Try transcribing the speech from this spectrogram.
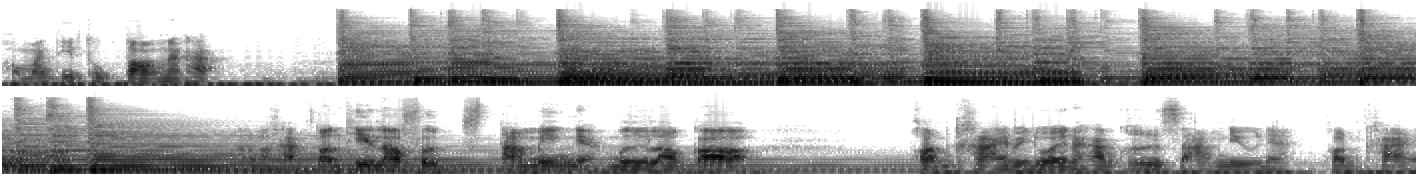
ของมันที่ถูกต้องนะครับเอาละครับตอนที่เราฝึก strumming เนี่ยมือเราก็ผ่อนคลายไปด้วยนะครับ ก็คือ 3 นิ้วเนี่ยผ่อนคลาย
